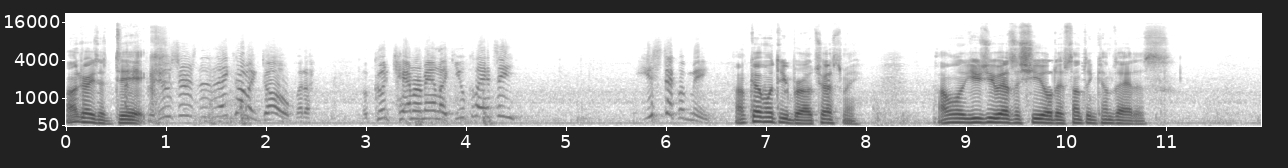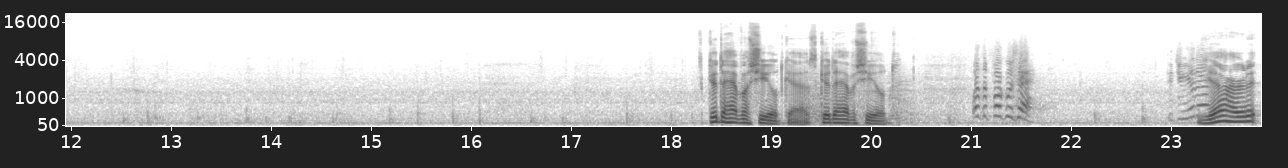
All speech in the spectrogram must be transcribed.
Andre's a I mean, dick. producers, they come and go, but a, a good cameraman like you, Clancy, you stick with me. I'm coming with you, bro. Trust me. I will use you as a shield if something comes at us. Good to have a shield, guys. Good to have a shield. What the fuck was that? me? Yeah, I heard it.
